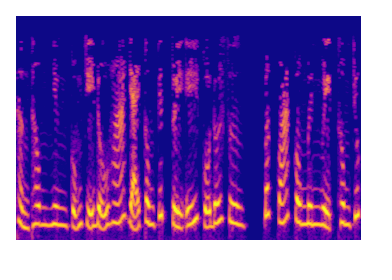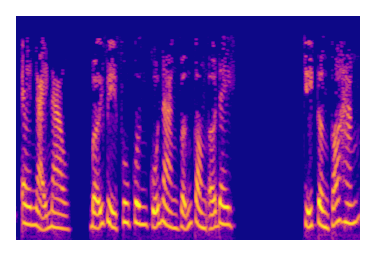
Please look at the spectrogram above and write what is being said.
thần thông nhưng cũng chỉ đủ hóa giải công kích tùy ý của đối phương, bất quá Côn Minh Nguyệt không chút e ngại nào, bởi vì phu quân của nàng vẫn còn ở đây. Chỉ cần có hắn,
